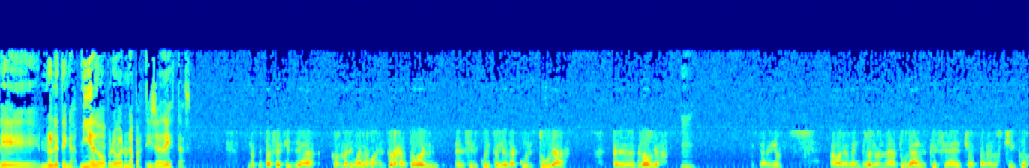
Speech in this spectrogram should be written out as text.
eh, no le tengas miedo a probar una pastilla de estas. Lo que pasa es que ya con marihuana vos entras a todo el, el circuito y a la cultura eh, droga. Mm, ¿Está bien? Ahora, dentro de lo natural que se ha hecho para los chicos,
